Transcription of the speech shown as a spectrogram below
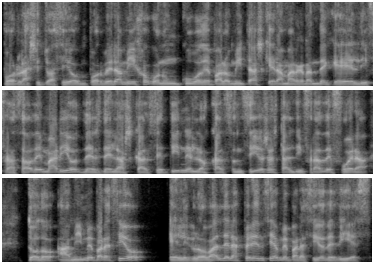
por la situación, por ver a mi hijo con un cubo de palomitas que era más grande que él, disfrazado de Mario, desde las calcetines, los calzoncillos hasta el disfraz de fuera. Todo, a mí me pareció, el global de la experiencia me pareció de 10.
